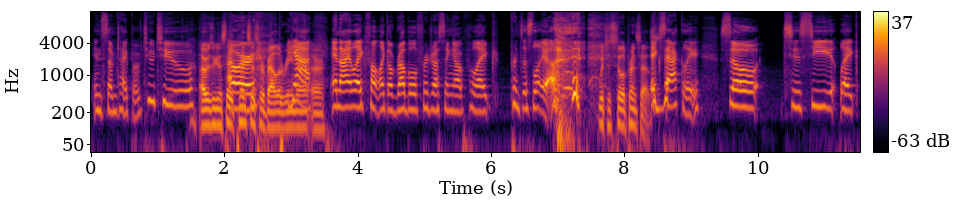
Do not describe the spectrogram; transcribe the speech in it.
in some type of tutu. I was gonna say or- princess or ballerina Yeah, or and I like felt like a rebel for dressing up like Princess Leia. which is still a princess. Exactly. So to see like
